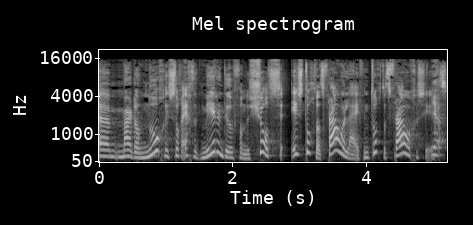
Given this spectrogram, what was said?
Um, maar dan nog is toch echt het merendeel van de shots is toch dat vrouwenlijf en toch dat vrouwengezicht. Ja.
